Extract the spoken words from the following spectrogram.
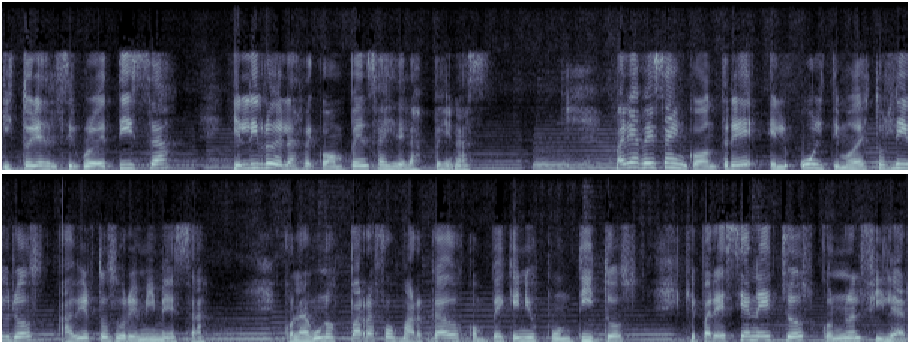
Historias del Círculo de Tiza, y el libro de las recompensas y de las penas. Varias veces encontré el último de estos libros abierto sobre mi mesa, con algunos párrafos marcados con pequeños puntitos que parecían hechos con un alfiler.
